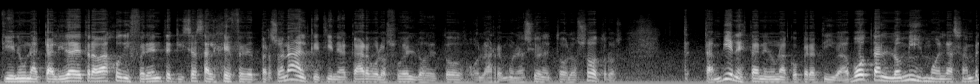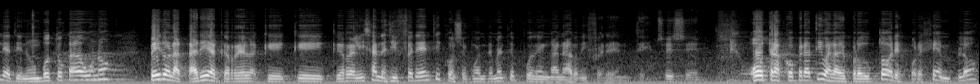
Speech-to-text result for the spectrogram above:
tiene una calidad de trabajo diferente quizás al jefe de personal que tiene a cargo los sueldos de todos o las remuneraciones de todos los otros. también están en una cooperativa, votan lo mismo en la asamblea, tienen un voto cada uno, pero la tarea que, realizan es diferente y consecuentemente pueden ganar diferente. Sí, sí. Otras cooperativas, la de productores, por ejemplo,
